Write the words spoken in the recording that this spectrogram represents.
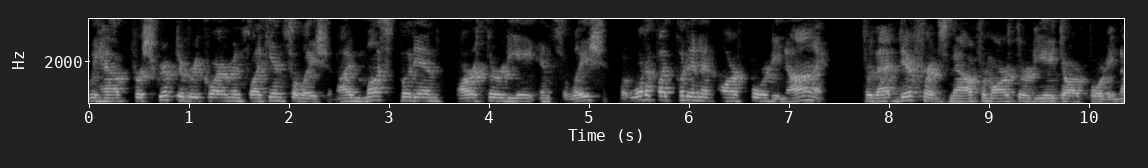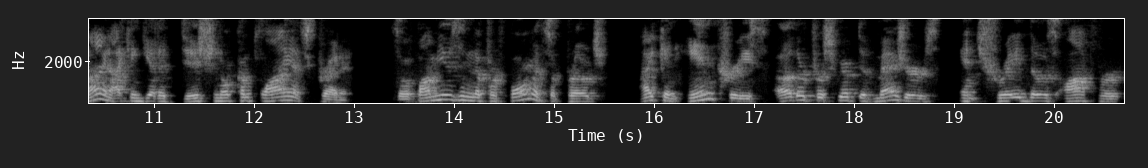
We have prescriptive requirements like insulation. I must put in R38 insulation. But what if I put in an R49? For that difference now from R38 to R49, I can get additional compliance credit. So if I'm using the performance approach, I can increase other prescriptive measures and trade those off for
